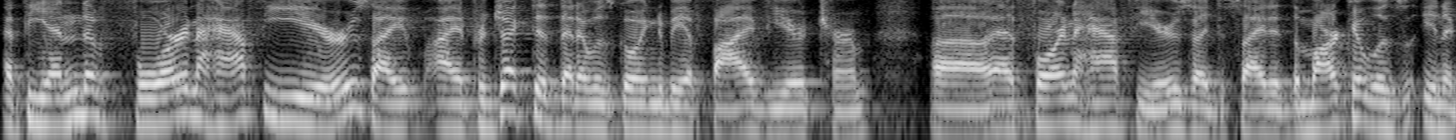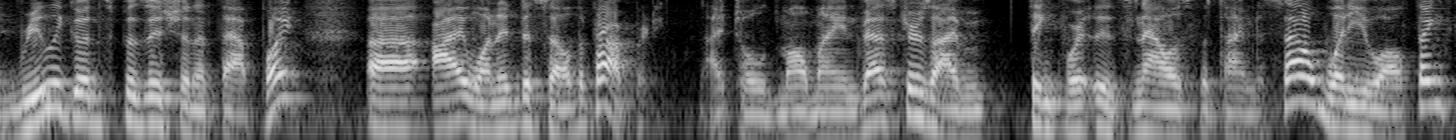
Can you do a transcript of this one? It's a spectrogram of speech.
At the end of four and a half years, I, I had projected that it was going to be a five year term. Uh, at four and a half years, I decided the market was in a really good position at that point. Uh, I wanted to sell the property. I told all my investors, I think it's now is the time to sell. What do you all think?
